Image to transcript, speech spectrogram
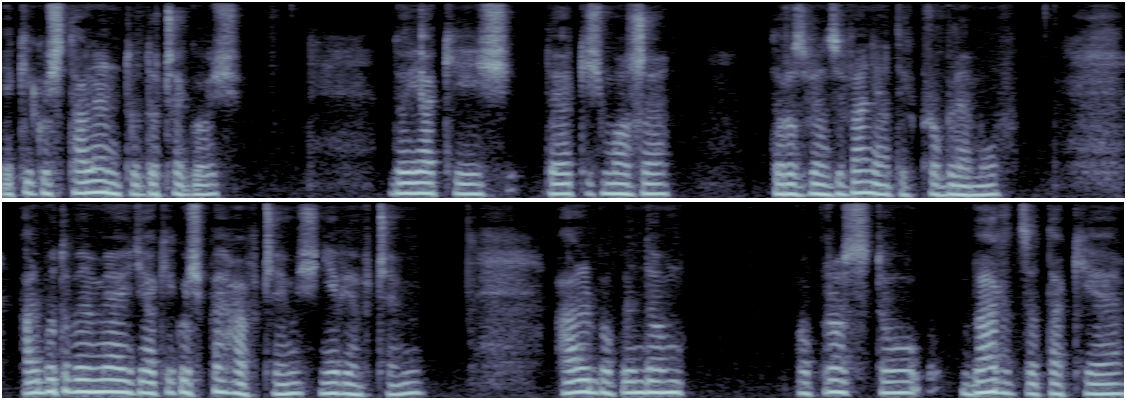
jakiegoś talentu do czegoś, do jakiejś, do jakiejś może do rozwiązywania tych problemów, albo to będą mieć jakiegoś pecha w czymś, nie wiem w czym, albo będą po prostu bardzo takie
